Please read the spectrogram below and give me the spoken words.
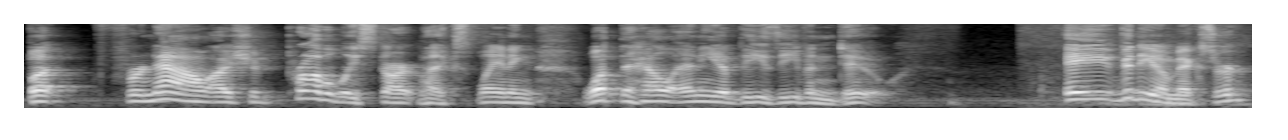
But for now, I should probably start by explaining what the hell any of these even do. A video mixer,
